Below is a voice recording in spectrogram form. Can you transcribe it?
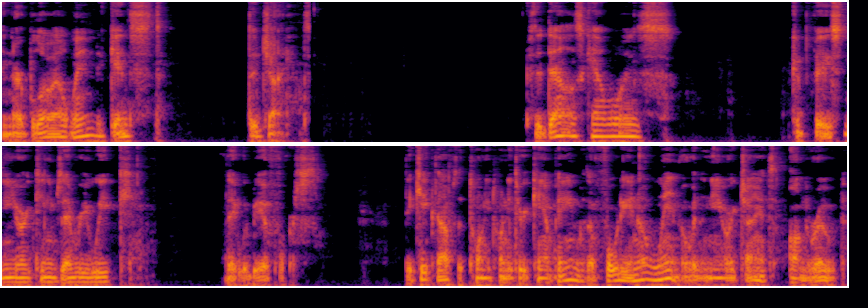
in their blowout win against the Giants. If the Dallas Cowboys could face New York teams every week, they would be a force. They kicked off the 2023 campaign with a 40 0 win over the New York Giants on the road.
